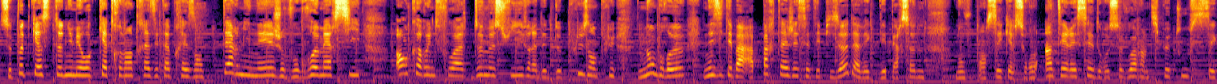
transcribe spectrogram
Ce podcast numéro 93 est à présent terminé. Je vous remercie encore une fois de me suivre et d'être de plus en plus nombreux. N'hésitez pas à partager cet épisode avec des personnes dont vous pensez qu'elles seront intéressées de recevoir un petit peu tous ces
